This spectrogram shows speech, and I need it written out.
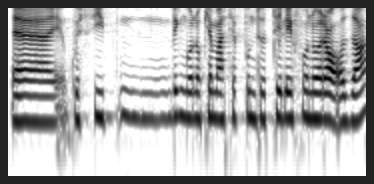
Eh, questi mh, vengono chiamati appunto telefono rosa,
